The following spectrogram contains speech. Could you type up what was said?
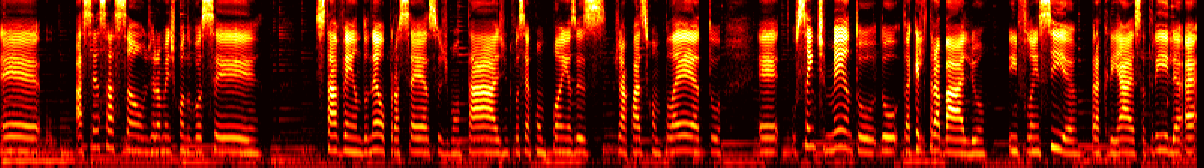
É, a sensação, geralmente, quando você está vendo né, o processo de montagem, que você acompanha, às vezes já quase completo, é, o sentimento do, daquele trabalho influencia para criar essa trilha? É,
